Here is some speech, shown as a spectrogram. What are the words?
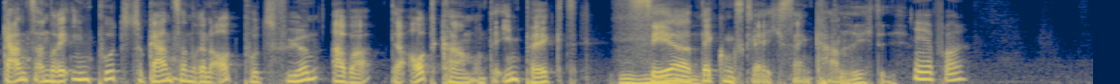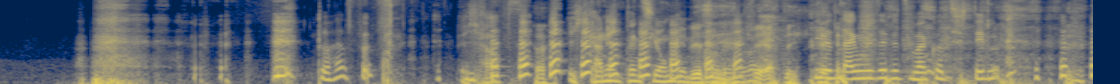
ganz andere Inputs zu ganz anderen Outputs führen, aber der Outcome und der Impact sehr deckungsgleich sein kann. Richtig. Ja, voll. Du hast es. Ich hab's. Ich kann in Pension gehen. Wir sind fertig. Ich würde sagen, wir sind jetzt mal kurz still.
